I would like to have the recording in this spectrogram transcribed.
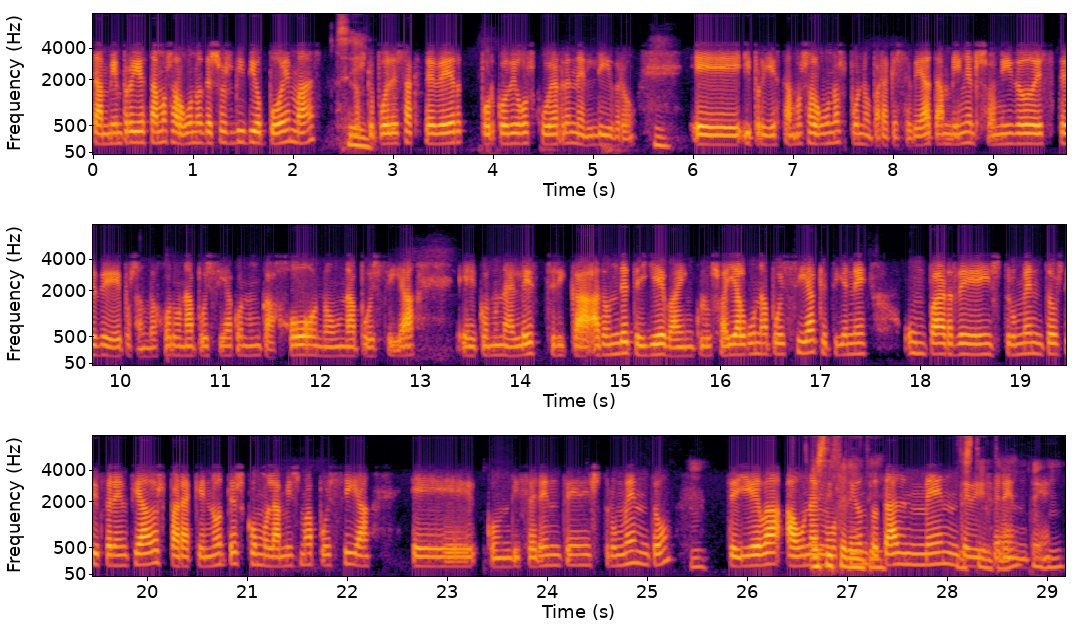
también proyectamos algunos de esos videopoemas, los que puedes acceder por códigos QR en el libro. Eh, y proyectamos algunos, bueno, para que se vea también el sonido este de, pues a lo mejor una poesía con un cajón o una poesía eh, con una eléctrica, a dónde te lleva. Incluso hay alguna poesía que tiene un par de instrumentos diferenciados para que notes como la misma poesía eh, con diferente instrumento mm. te lleva a una emoción totalmente diferente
